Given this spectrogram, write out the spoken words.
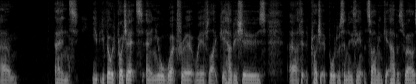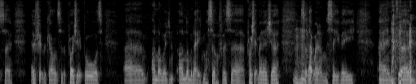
Um, and you, you build a project and you'll work through it with like GitHub issues. Uh, I think the project board was a new thing at the time in GitHub as well. So everything would go onto the project board. Um, I, nominated, I, nominated, myself as a project manager, mm-hmm. so that went on the CV. And um,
